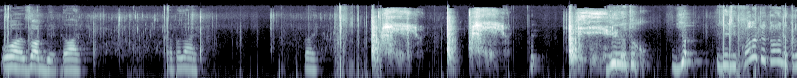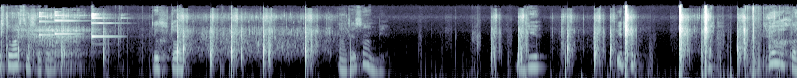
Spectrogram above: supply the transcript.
О, зомбі, давай. Нападай. Давай. Блін, я так... Я... Я ніколи до того не користувався щитом. Ти хто? А, ти зомбі. Іди. Відкр... Бляха.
